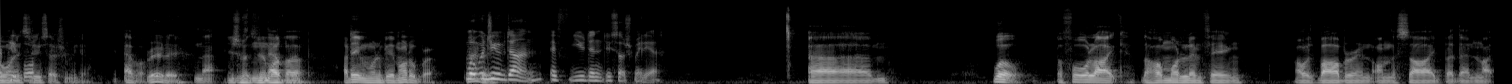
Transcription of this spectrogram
other wanted people. to do social media ever. really. Nah, You just was wanted to do never. I didn't even want to be a model, bro. What would you have done if you didn't do social media? Um, well, before like the whole modeling thing, I was barbering on the side, but then like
